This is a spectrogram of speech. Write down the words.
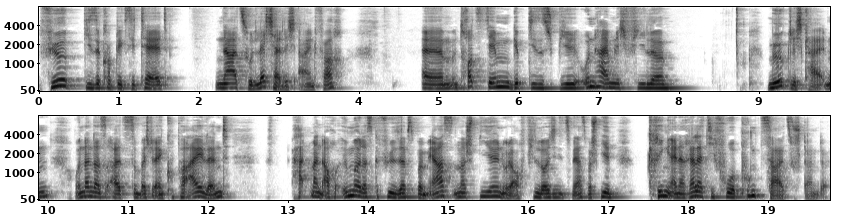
für diese Komplexität nahezu lächerlich einfach. Ähm, trotzdem gibt dieses Spiel unheimlich viele Möglichkeiten. Und das als zum Beispiel ein Cooper Island hat man auch immer das Gefühl, selbst beim ersten Mal spielen oder auch viele Leute, die zum ersten Mal spielen, kriegen eine relativ hohe Punktzahl zustande.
